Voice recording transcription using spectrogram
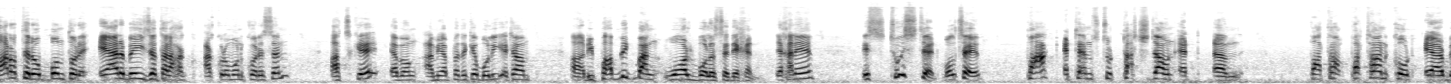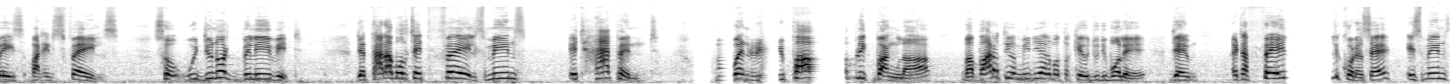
ভারতের অভ্যন্তরে এয়ারবেইজে তারা আক্রমণ করেছেন আজকে। এবং আমি আপনাদেরকে বলি, এটা রিপাবলিক ব্যাংক ওয়ার্ল্ড বলেছে, দেখেন। এখানে ইস টুইস্টেড বলছে Pak attempts to touch down at Pathankot airbase but it's fails so we do not believe it যে তারা বলছে it fails means it happened when Republic Bangla বা ভারতীয় মিডিয়ার মতো কেউ যদি বলে যে এটা ফেইল করেছে it means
